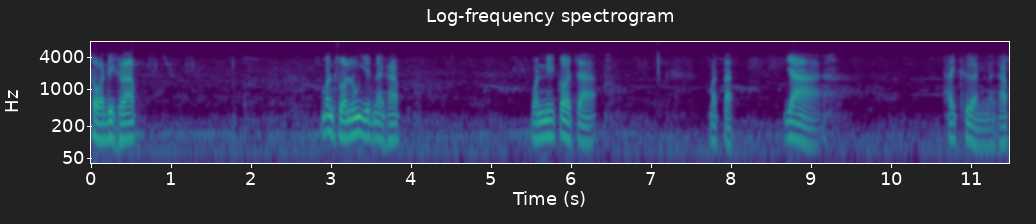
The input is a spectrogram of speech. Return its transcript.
สวัสดีครับ บ้านสวนลุงอินนะครับ วันนี้ก็จะมาตัดหญ้าท้ายเขื่อนนะครับ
